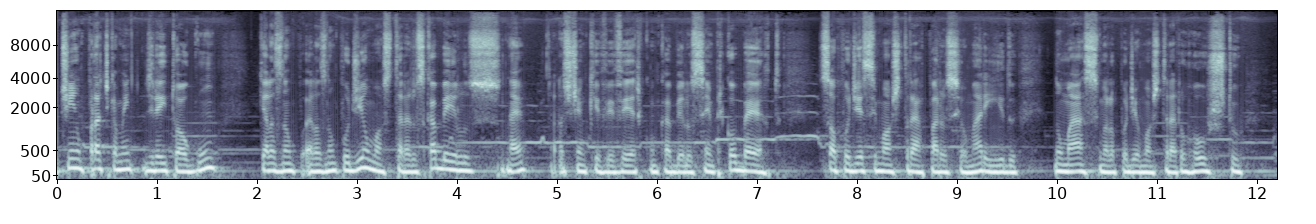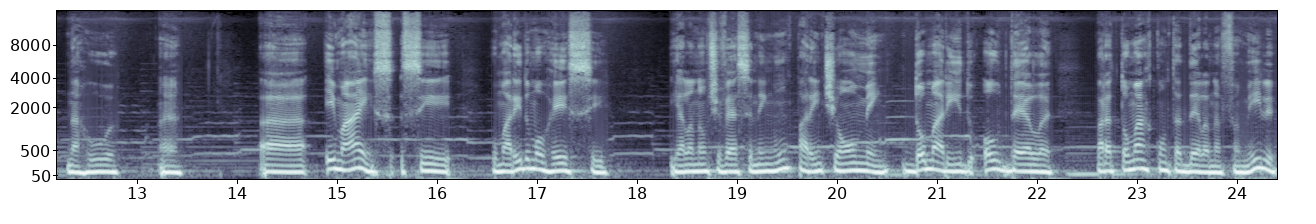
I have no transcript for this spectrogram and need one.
tinham praticamente direito algum, que elas não, elas não podiam mostrar os cabelos, né? Elas tinham que viver com o cabelo sempre coberto, só podia se mostrar para o seu marido, no máximo ela podia mostrar o rosto na rua, né? Ah, e mais, se o marido morresse e ela não tivesse nenhum parente homem do marido ou dela para tomar conta dela na família,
